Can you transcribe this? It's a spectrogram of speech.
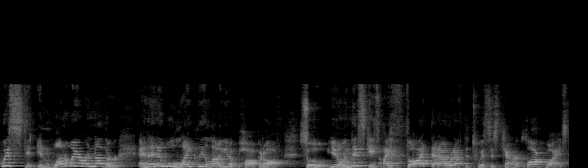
twist it in one way or another, and then it will likely allow you to pop it off. So, you know, in this case, I thought that I would have to twist this counterclockwise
